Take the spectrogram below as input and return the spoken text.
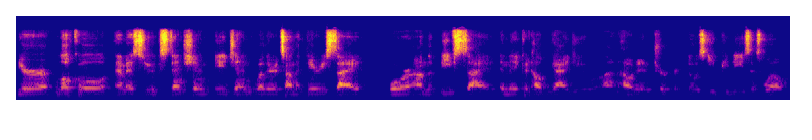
your local MSU extension agent, whether it's on the dairy side or on the beef side, and they could help guide you on how to interpret those EPDs as well.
